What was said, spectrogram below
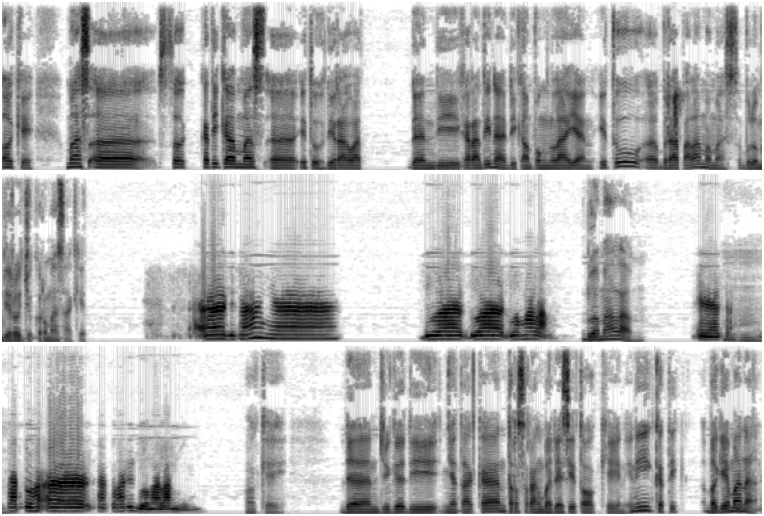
Oke, okay. Mas, uh, ketika Mas uh, itu dirawat dan di karantina di Kampung Nelayan, itu uh, berapa lama Mas sebelum dirujuk ke rumah sakit? Uh, di sana hanya dua dua dua malam. Dua malam. Ya, hmm. satu uh, satu hari dua malam ya. Oke. Okay. Dan juga dinyatakan terserang badai sitokin. Ini ketik bagaimana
